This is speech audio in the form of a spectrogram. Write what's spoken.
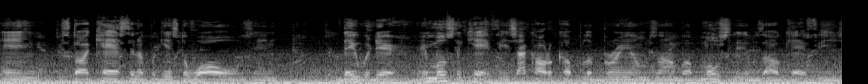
and started casting up against the walls and they were there. And mostly catfish. I caught a couple of brims, um, but mostly it was all catfish.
